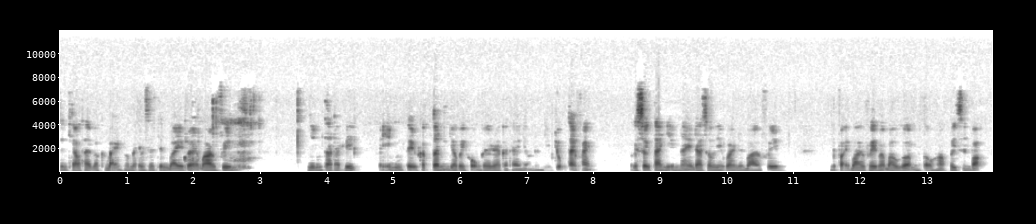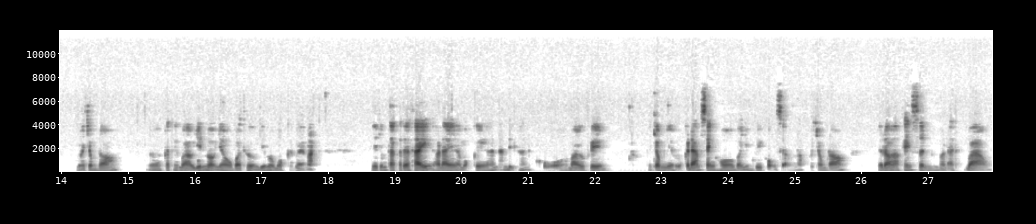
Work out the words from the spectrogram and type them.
Xin chào thầy và các bạn, hôm nay em sẽ trình bày về biofilm. Như chúng ta đã biết, nhiễm trùng tiểu cấp tính do vi khuẩn gây ra có thể dẫn đến nhiễm trùng tái phát. Cái sự tái nhiễm này đa số liên quan đến biofilm. Như vậy biofilm là bao gồm tổ hợp vi sinh vật mà trong đó ờ, các tế bào dính vào nhau và thường dính vào một cái bề mặt. Như chúng ta có thể thấy ở đây là một cái hình ảnh điển hình của biofilm. Nó trông như một cái đám san hô và những vi khuẩn sẽ ẩn nấp vào trong đó. Do đó là kháng sinh và đại thực bào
